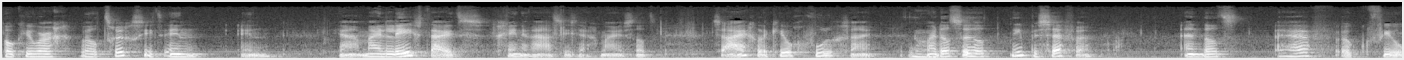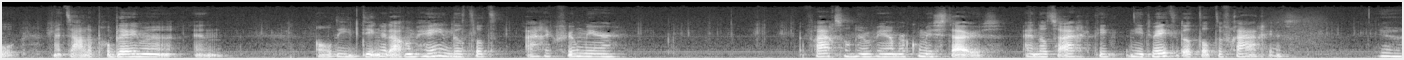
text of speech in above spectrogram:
ook heel erg wel terugziet in, in ja, mijn leeftijdsgeneratie, zeg maar. Is dat ze eigenlijk heel gevoelig zijn. Maar dat ze dat niet beseffen. En dat hè, ook veel mentale problemen en al die dingen daaromheen, dat dat eigenlijk veel meer vraagt van hun van ja, maar kom eens thuis. En dat ze eigenlijk niet, niet weten dat dat de vraag is. Ja.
